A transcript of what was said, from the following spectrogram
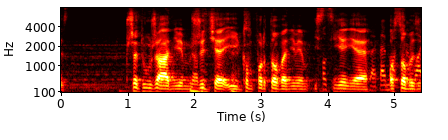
e, przedłuża, nie wiem, życie i komfortowe, nie wiem, istnienie not osoby ze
